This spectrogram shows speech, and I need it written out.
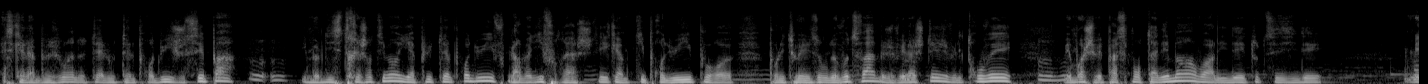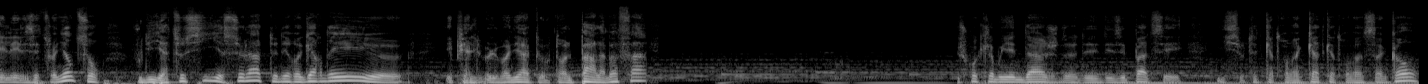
Est-ce qu'elle a besoin de tel ou tel produit? Je ne sais pas. Ils me le disent très gentiment, il n'y a plus tel produit. Je leur me dit, il faudrait acheter qu'un petit produit pour, euh, pour nettoyer les ongles de votre femme. Je vais l'acheter, je vais le trouver. Mais moi, je ne vais pas spontanément avoir l'idée, toutes ces idées. Mais les, aides-soignantes sont, vous dites, il y a ceci, il y a cela, tenez, regardez. Euh. et puis elle, le maniaque, autant elle parle à ma femme. Je crois que la moyenne d'âge des EHPAD, c'est peut-être 84, 85 ans.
